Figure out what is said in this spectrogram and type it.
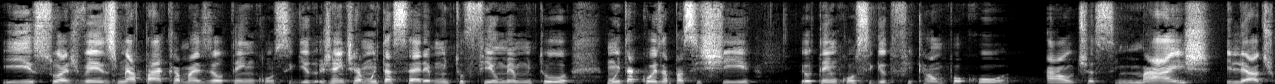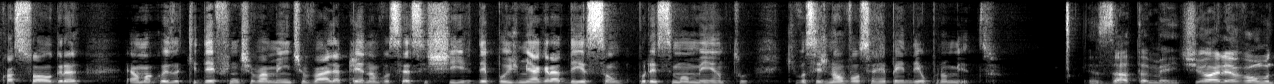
E isso às vezes me ataca, mas eu tenho conseguido. Gente, é muita série, é muito filme, é muito, muita coisa para assistir. Eu tenho conseguido ficar um pouco out assim. Mas Ilhados com a Sogra é uma coisa que definitivamente vale a pena você assistir. Depois me agradeçam por esse momento, que vocês não vão se arrepender, eu prometo. Exatamente. Olha, vamos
